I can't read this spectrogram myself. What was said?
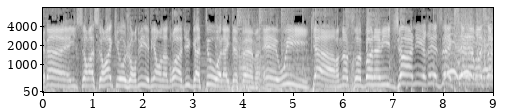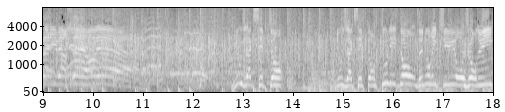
Eh ben, il sera sera qu'aujourd'hui, eh bien, on a droit à du gâteau à Light FM. Eh oui, car notre bon ami Johnny Rezek célèbre son anniversaire. Oh nous acceptons, nous acceptons tous les dons de nourriture aujourd'hui.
